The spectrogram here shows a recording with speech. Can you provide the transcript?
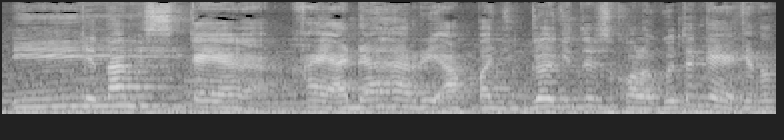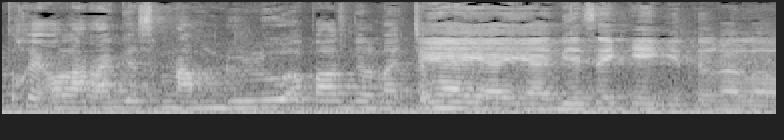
Ih. kita habis kayak kayak ada hari apa juga gitu di sekolah gue tuh kayak kita tuh kayak olahraga senam dulu apa segala macam Iya iya iya. Biasanya kayak gitu kalau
